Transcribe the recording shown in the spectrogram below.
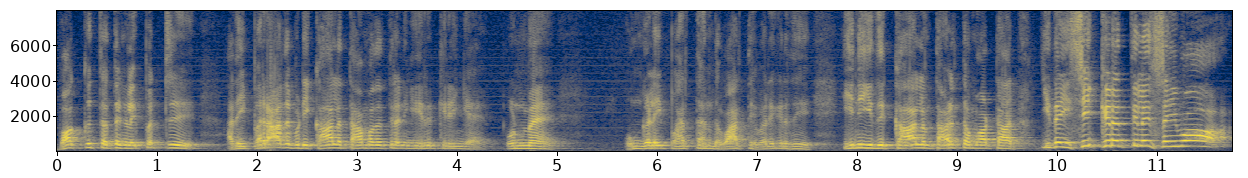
வாக்கு தத்தங்களை பற்றி அதை பெறாதபடி கால தாமதத்தில் நீங்கள் இருக்கிறீங்க. உண்மை. உங்களை பார்த்த அந்த வார்த்தை வருகிறது. இனி இது காலம் தாழ்த்த மாட்டார் இதை சீக்கிரத்திலே செய்வார்.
